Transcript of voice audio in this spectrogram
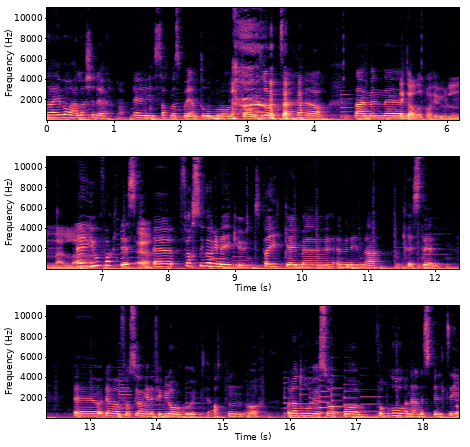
Nei, jeg var heller ikke det. Nei. Jeg satt mest på jenterommet og dagdrømte. ja. Nei, men eh, Gikk du aldri på Hulen, eller? Eh, jo, faktisk. Ja. Eh, første gangen det gikk ut, da gikk jeg med en venninne, Kristin. Eh, det var første gangen jeg fikk lov å gå ut. 18 år. Og da dro vi og så på For broren hennes spilte i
